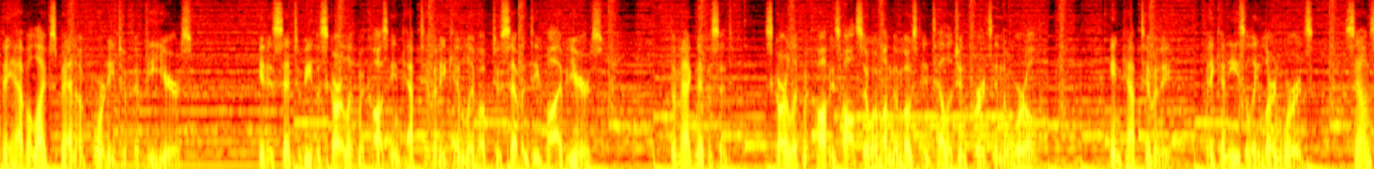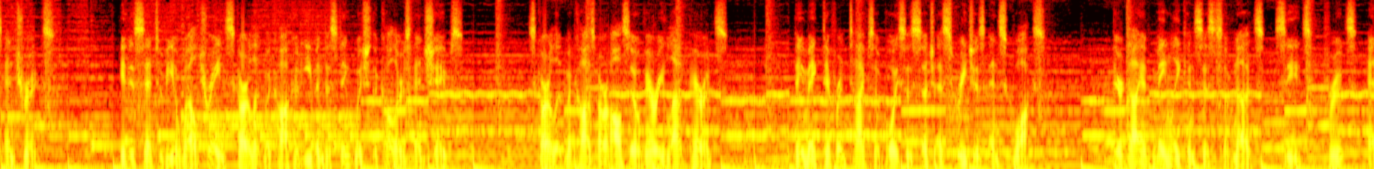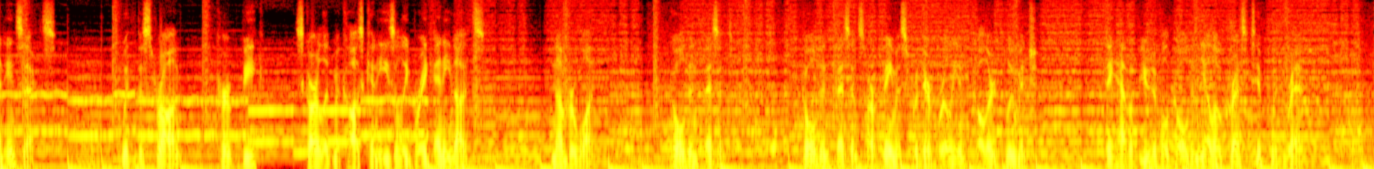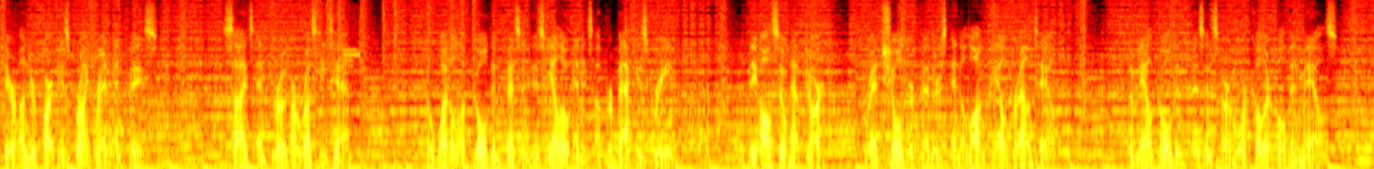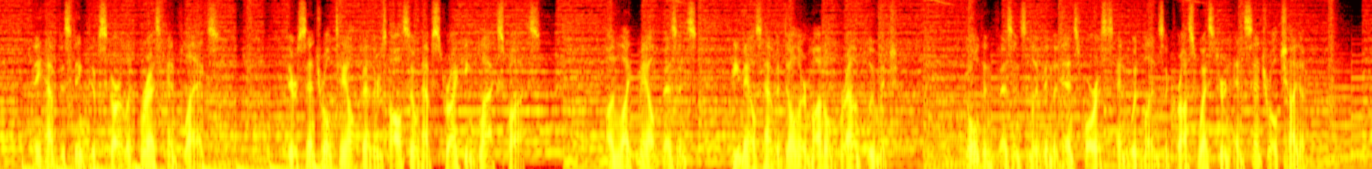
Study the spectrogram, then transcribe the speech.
They have a lifespan of 40 to 50 years. It is said to be the scarlet macaws in captivity can live up to 75 years. The magnificent, Scarlet macaw is also among the most intelligent birds in the world. In captivity, they can easily learn words, sounds and tricks. It is said to be a well-trained scarlet macaw could even distinguish the colors and shapes. Scarlet macaws are also very loud parrots. They make different types of voices such as screeches and squawks. Their diet mainly consists of nuts, seeds, fruits, and insects. With the strong, curved beak, scarlet macaws can easily break any nuts. Number 1. Golden Pheasant. Golden pheasants are famous for their brilliant colored plumage. They have a beautiful golden yellow crest tipped with red. Their underpart is bright red and face. Sides and throat are rusty tan. The wattle of golden pheasant is yellow and its upper back is green. They also have dark, red shoulder feathers and a long pale brown tail. The male golden pheasants are more colorful than males. They have distinctive scarlet breast and flanks. Their central tail feathers also have striking black spots. Unlike male pheasants, females have a duller mottled brown plumage. Golden pheasants live in the dense forests and woodlands across western and central China.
